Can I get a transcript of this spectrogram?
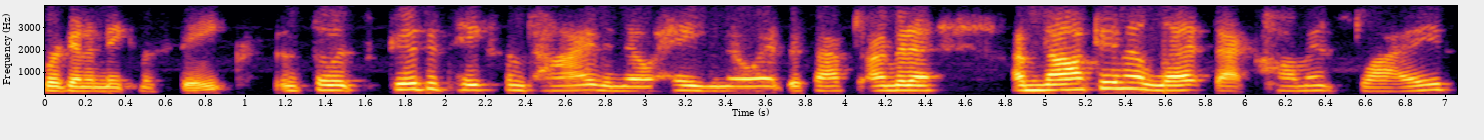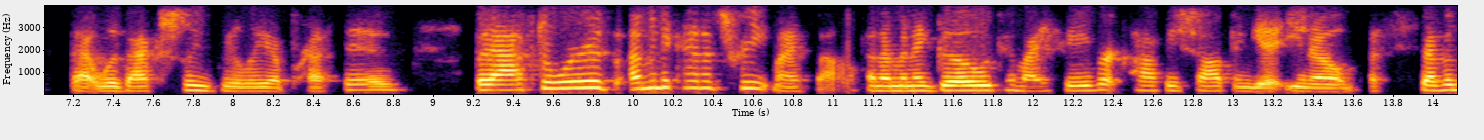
We're going to make mistakes. And so it's good to take some time and know, hey, you know what, this after I'm going to, I'm not going to let that comment slide that was actually really oppressive but afterwards, I'm going to kind of treat myself and I'm going to go to my favorite coffee shop and get, you know, a $7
